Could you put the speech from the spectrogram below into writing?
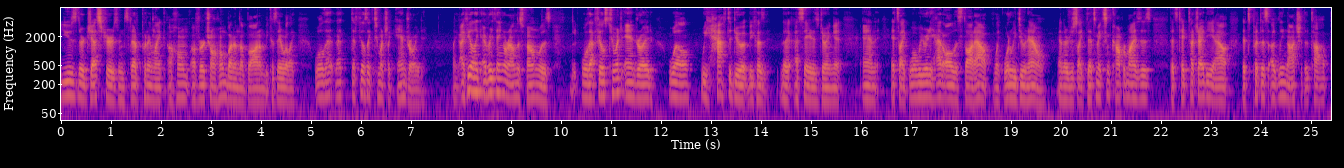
used their gestures instead of putting like a home a virtual home button on the bottom because they were like, well, that that that feels like too much like Android. Like I feel like everything around this phone was, well, that feels too much Android. Well, we have to do it because the S8 is doing it, and it's like, well, we already had all this thought out. Like, what do we do now? And they're just like, let's make some compromises. Let's take Touch ID out. Let's put this ugly notch at the top.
